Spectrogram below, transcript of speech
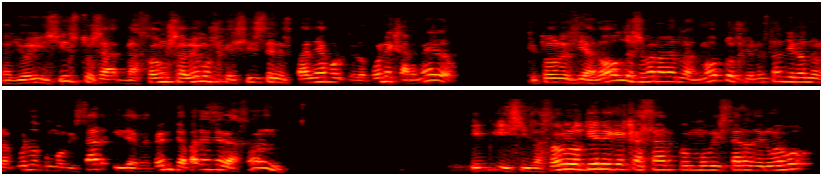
Sea, yo insisto, o sea, Dazón sabemos que existe en España porque lo pone Carmelo. Que todos decían, ¿dónde se van a ver las motos? Que no están llegando a un acuerdo con Movistar. Y de repente aparece Dazón. Y, y si Dazón lo tiene que casar con Movistar de nuevo,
